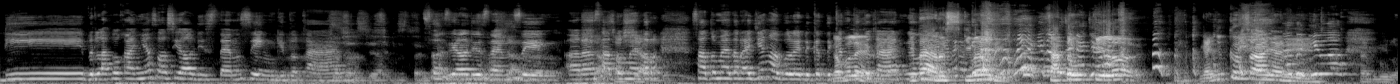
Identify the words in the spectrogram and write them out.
diberlakukannya social distancing gitu kan. Social distancing. social distancing. Orang Sosial- satu meter satu meter aja nggak boleh deket-deket gitu kita, kan kita boleh. harus gimana nih? Satu kilo. nggak nyukur soalnya nih. satu kilo.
